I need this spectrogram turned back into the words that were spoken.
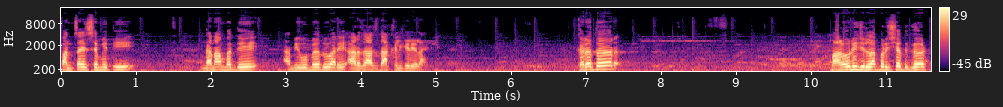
पंचायत समिती गणामध्ये आम्ही उमेदवारी अर्ज आज दाखल केलेला आहे. खरं तर बाळवणी जिल्हा परिषद गट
